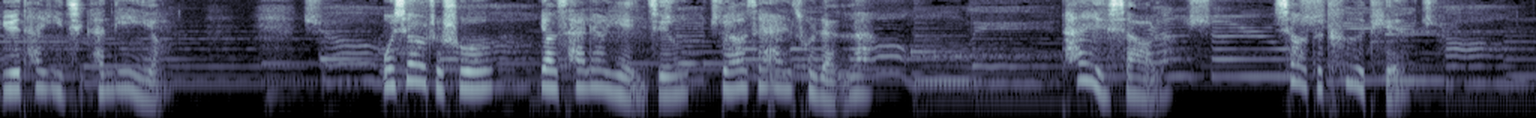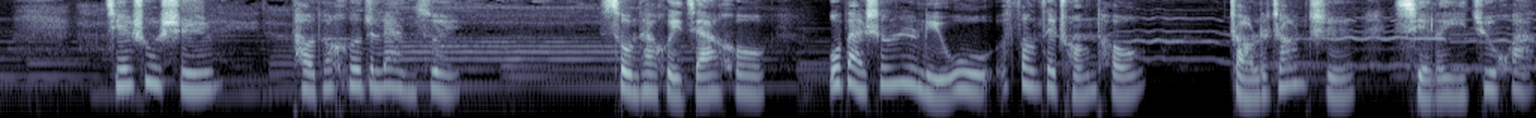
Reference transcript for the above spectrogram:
约他一起看电影。我笑着说：“要擦亮眼睛，不要再爱错人了。”他也笑了，笑得特甜。结束时，淘淘喝得烂醉。送他回家后，我把生日礼物放在床头。找了张纸，写了一句话：“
